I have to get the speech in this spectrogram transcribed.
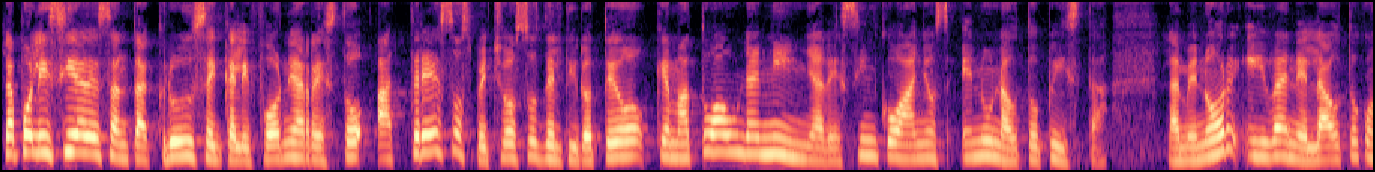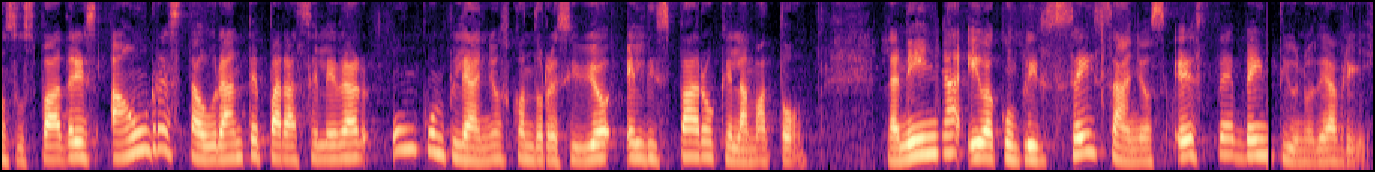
La policía de Santa Cruz, en California, arrestó a tres sospechosos del tiroteo que mató a una niña de cinco años en una autopista. La menor iba en el auto con sus padres a un restaurante para celebrar un cumpleaños cuando recibió el disparo que la mató. La niña iba a cumplir seis años este 21 de abril.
